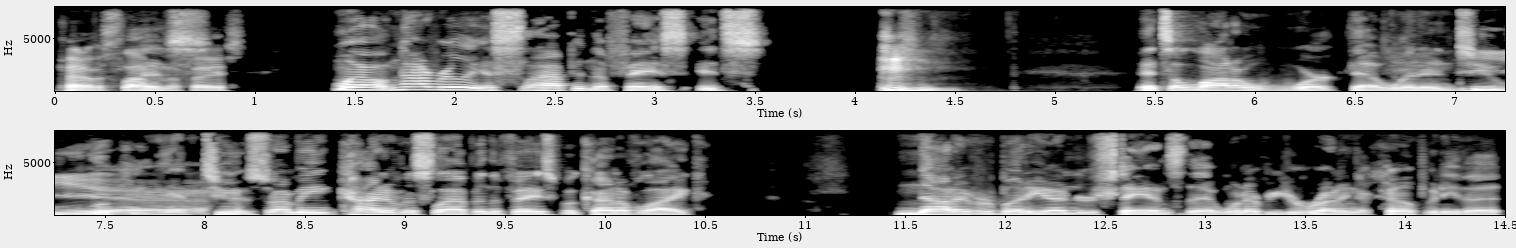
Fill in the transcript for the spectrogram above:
kind of a slap in the face. Well, not really a slap in the face. It's it's a lot of work that went into looking into it. So I mean, kind of a slap in the face, but kind of like not everybody understands that whenever you're running a company that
